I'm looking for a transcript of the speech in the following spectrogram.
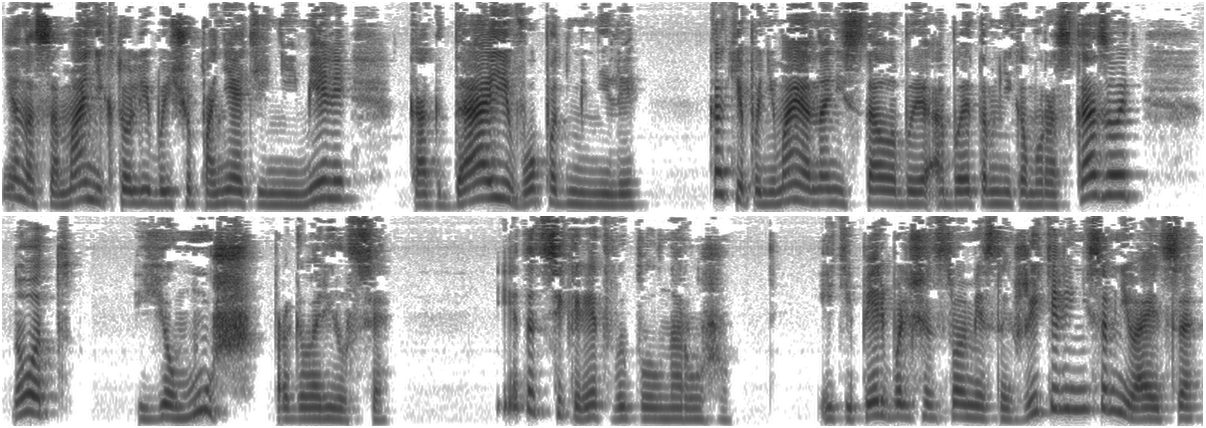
Ни она сама, ни кто-либо еще понятия не имели, когда его подменили. Как я понимаю, она не стала бы об этом никому рассказывать, но вот ее муж проговорился, и этот секрет выплыл наружу. И теперь большинство местных жителей не сомневается,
